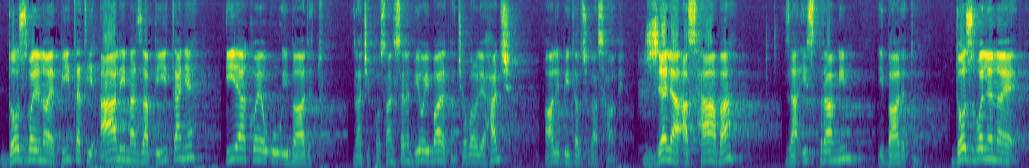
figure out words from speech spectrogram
Dozvoljeno je pitati alima za pitanje, iako je u ibadetu. Znači, poslanik sallallahu bio ibadet, znači obavlja hadž, ali pitali su ga ashabi. Želja ashaba za ispravnim ibadetom. Dozvoljeno je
